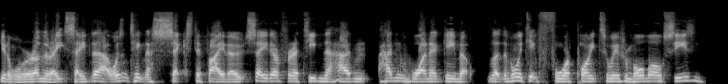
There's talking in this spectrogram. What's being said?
you know, we're on the right side of that. I wasn't taking a six to five outsider for a team that hadn't hadn't won a game at like they've only taken four points away from home all season.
